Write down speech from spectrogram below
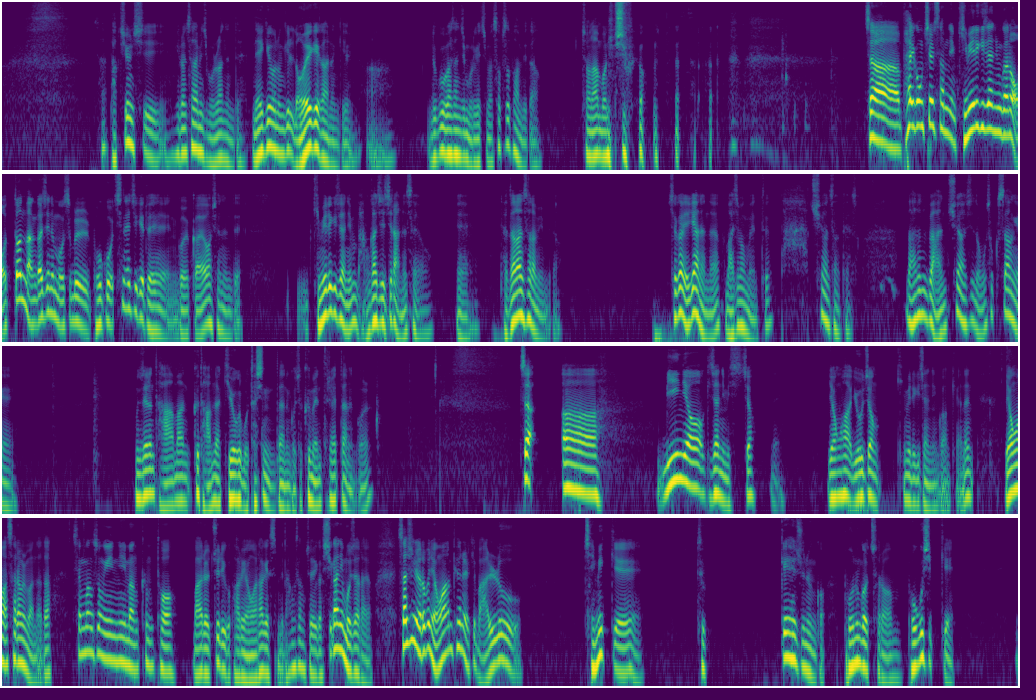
자, 박지훈 씨 이런 사람인지 몰랐는데 내게 오는 길 너에게 가는 길. 아, 누구 가사인지 모르겠지만 섭섭합니다. 전화 한번 주시고요. 자, 8073님, 김혜리 기자님과는 어떤 망가지는 모습을 보고 친해지게 된 걸까요? 하셨는데, 김혜리 기자님은 망가지질 않으세요. 예. 대단한 사람입니다. 제가 얘기 안 했나요? 그 마지막 멘트? 다 취한 상태에서. 나는 왜 안 취하지? 너무 속상해. 문제는 다만 그 다음날 기억을 못 하신다는 거죠. 그 멘트를 했다는 걸. 자, 어, 미녀 기자님이시죠? 네. 영화 요정 김일희 기자님과 함께하는 영화 사람을 만나다 생방송이니만큼 더 말을 줄이고 바로 영화를 하겠습니다. 항상 저희가 시간이 모자라요. 사실 여러분 영화 한 편을 이렇게 말로 재밌게 듣게 해주는 거, 보는 것처럼 보고 싶게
